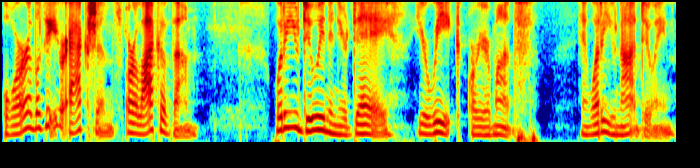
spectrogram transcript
Or look at your actions or lack of them. What are you doing in your day, your week, or your month? And what are you not doing?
